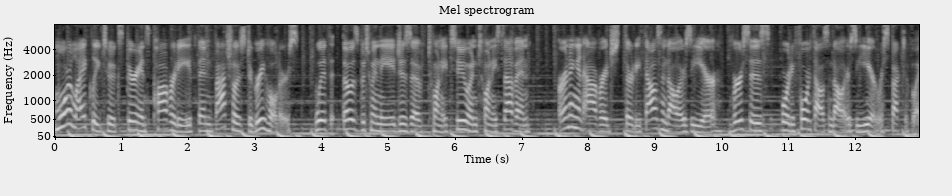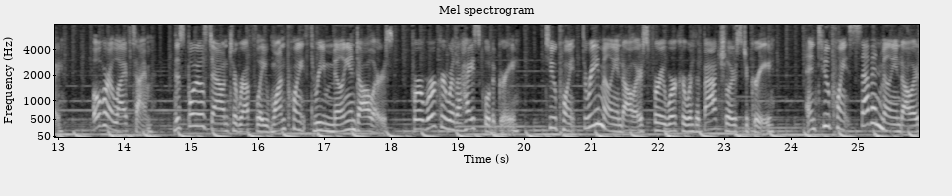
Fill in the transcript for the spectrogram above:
more likely to experience poverty than bachelor's degree holders, with those between the ages of 22 and 27 earning an average $30,000 a year versus $44,000 a year, respectively. Over a lifetime, this boils down to roughly $1.3 million for a worker with a high school degree, $2.3 million for a worker with a bachelor's degree, and $2.7 million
